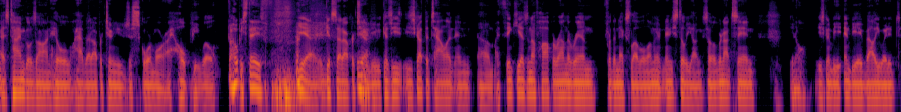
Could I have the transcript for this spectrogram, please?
as time goes on, he'll have that opportunity to just score more. I hope he will I hope he stays. yeah, gets that opportunity because he he's got the talent, and um, I think he has enough hop around the rim for the next level. I mean, and he's still young, so we're not saying, you know, he's going to be NBA evaluated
